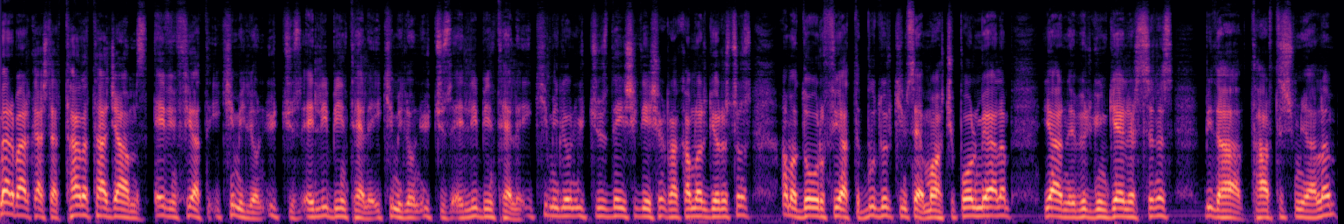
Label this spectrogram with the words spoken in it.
Merhaba arkadaşlar tanıtacağımız evin fiyatı 2 milyon 350 bin TL 2 milyon 350 bin TL 2 milyon 300 değişik değişik rakamlar görürsünüz ama doğru fiyatı budur kimseye mahcup olmayalım yarın öbür gün gelirsiniz bir daha tartışmayalım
